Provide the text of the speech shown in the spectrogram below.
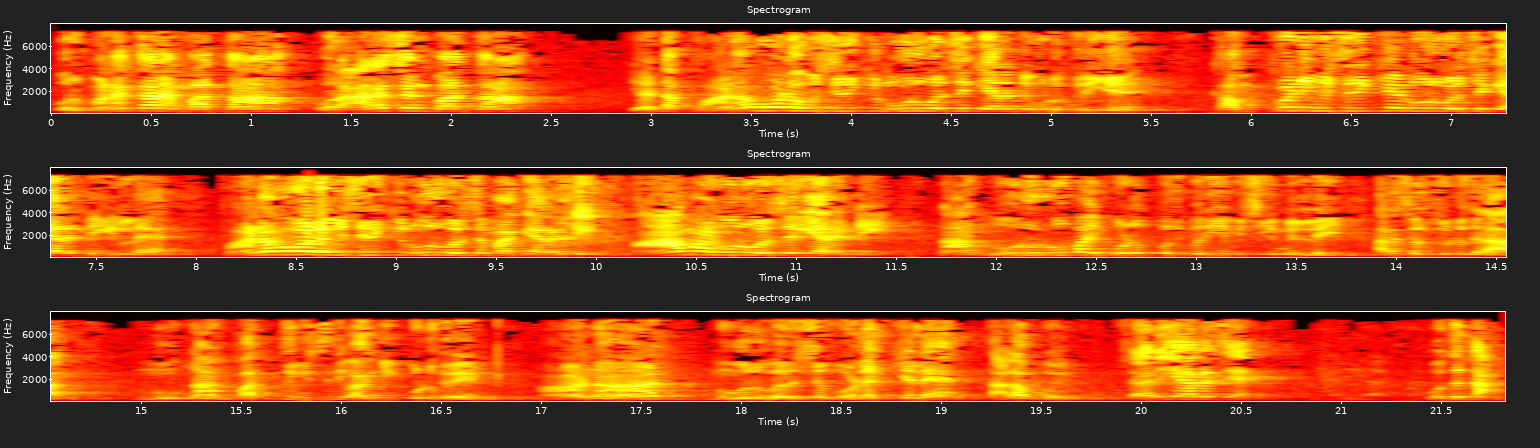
ஒரு பணக்காரன் பார்த்தான் ஒரு அரசன் பார்த்தான் ஏண்டா பண ஓலை விசிறிக்கு நூறு வருஷம் கேரண்டி கொடுக்குறியே? கம்பெனி விசிறிக்கே நூறு வருஷம் கேரண்டி இல்ல. பணவோட விசிறிக்கு நூறு வருஷமா கேரண்டி ஆமா நூறு வருஷம் கேரண்டி நான் நூறு ரூபாய் கொடுப்பது பெரிய விஷயம் இல்லை. அரசர் சொல்லுகிறார் நான் பத்து விசிறி வாங்கிக் கொள்கிறேன். ஆனால் நூறு வருஷம் உழைக்கல தலை போயிடும். சரி அரசே. ஒத்துட்டான்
